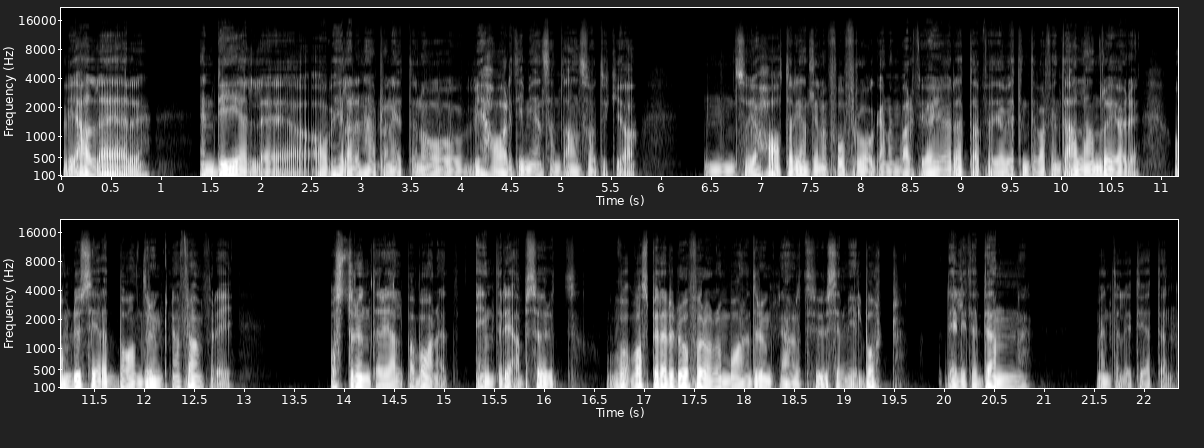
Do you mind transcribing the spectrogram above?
Vi alla är en del eh, av hela den här planeten och vi har ett gemensamt ansvar tycker jag. Mm, så jag hatar egentligen att få frågan om varför jag gör detta, för jag vet inte varför inte alla andra gör det. Om du ser ett barn drunkna framför dig och struntar i att hjälpa barnet, är inte det absurt? V vad spelar det då för roll om barnet drunknar tusen mil bort? Det är lite den mentaliteten.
